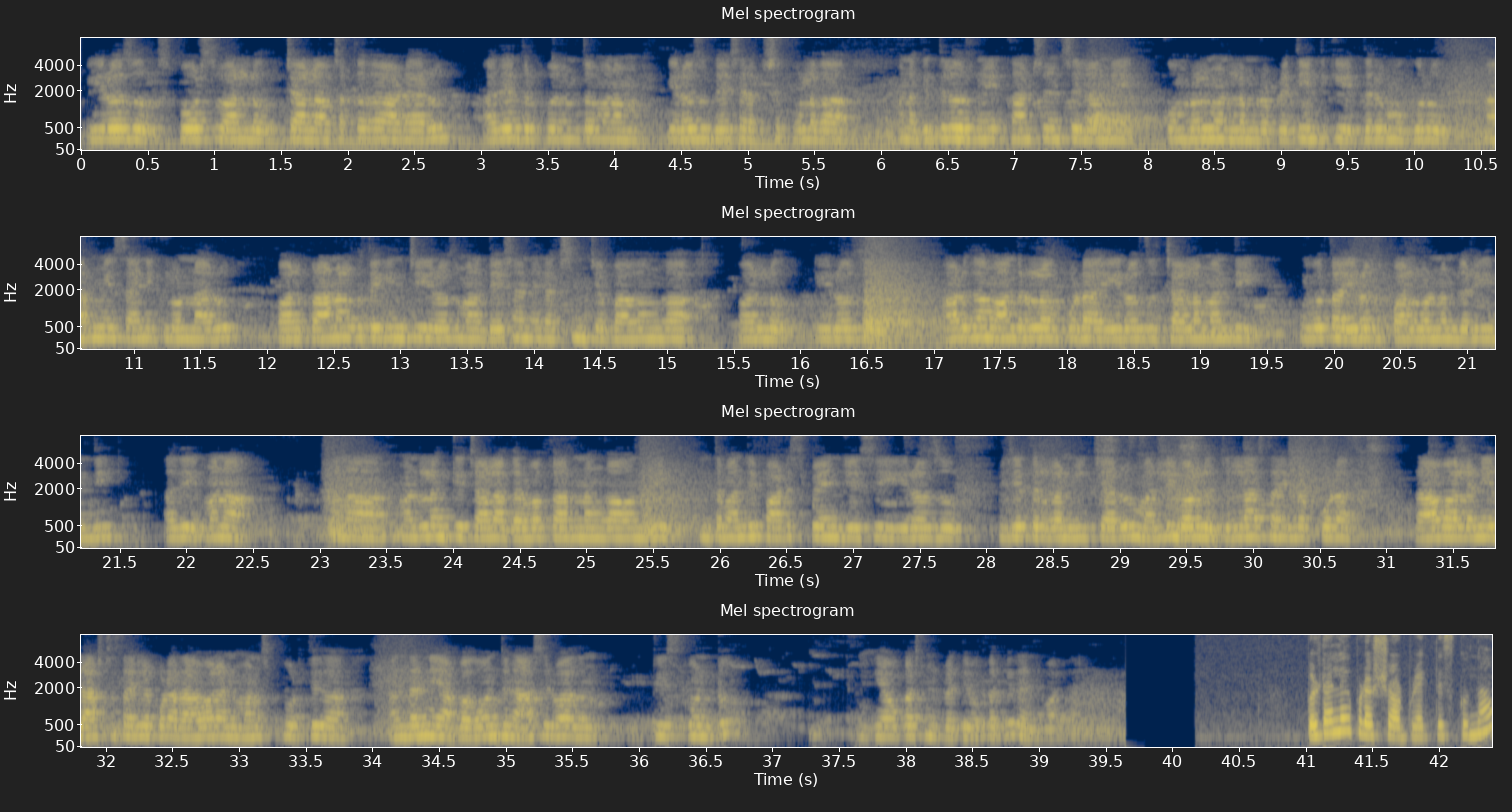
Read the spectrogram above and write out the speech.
ఈరోజు స్పోర్ట్స్ వాళ్ళు చాలా చక్కగా ఆడారు. అదే దృక్పథంతో మనం ఈరోజు దేశ రక్షకులుగా మన గిద్దలూరు కాన్స్టిట్యున్సీలోనే కొమరోలు మండలంలో ప్రతి ఇంటికి ఇద్దరు ముగ్గురు ఆర్మీ సైనికులు ఉన్నారు. వాళ్ళ ప్రాణాలకు తెగించి ఈరోజు మన దేశాన్ని రక్షించే భాగంగా వాళ్ళు ఈరోజు ఆడుదాం ఆంధ్రలో కూడా ఈరోజు చాలామంది యువత ఈరోజు పాల్గొనడం జరిగింది. అది మన మన మండలంకి చాలా గర్వకారణంగా ఉంది. ఇంతమంది పార్టిసిపేట్ చేసి ఈరోజు విజేతలుగా నిలిచారు. మళ్ళీ వాళ్ళు జిల్లా స్థాయిలో కూడా రావాలని రాష్ట్ర స్థాయిలో కూడా రావాలని మనస్ఫూర్తిగా అందరినీ ఆ భగవంతుని ఆశీర్వాదం తీసుకుంటూ ఈ అవకాశం ప్రతి ఒక్కరికి ధన్యవాదాలు. ఇప్పుడు షార్ట్ బ్రేక్ తీసుకుందాం.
